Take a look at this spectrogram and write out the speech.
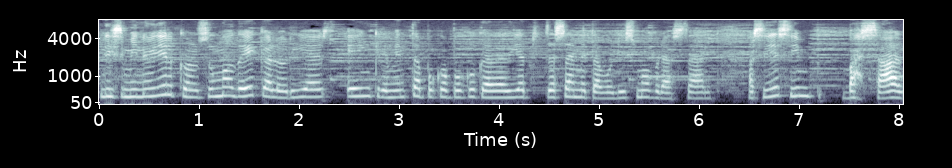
disminuye el consumo de calorías e incrementa poco a poco cada día tu tasa de metabolismo basal. Así de simple. Basal.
